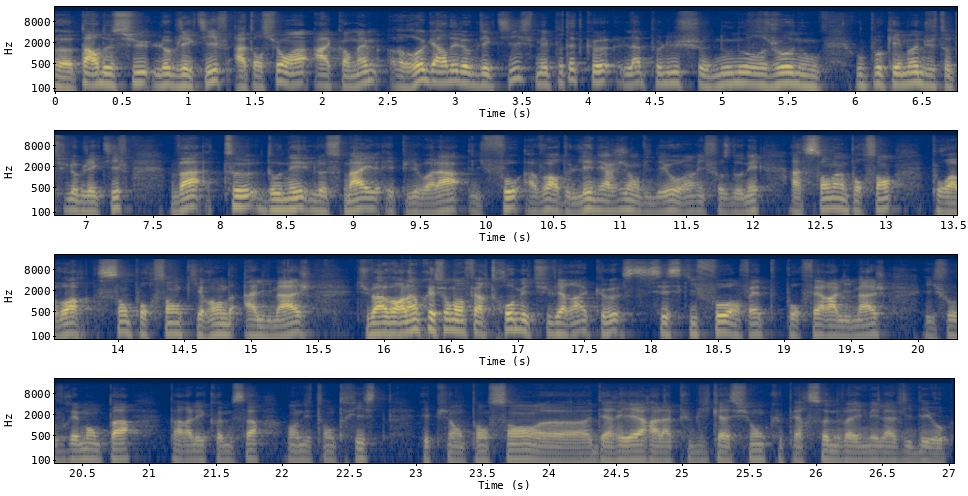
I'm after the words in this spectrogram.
euh, par-dessus l'objectif. Attention hein, à quand même regarder l'objectif, mais peut-être que la peluche nounours jaune ou, Pokémon juste au-dessus de l'objectif va te donner le smile. Et puis voilà, il faut avoir de l'énergie en vidéo, hein. il faut se donner à 120% pour avoir 100% qui rendent à l'image. Tu vas avoir l'impression d'en faire trop, mais tu verras que c'est ce qu'il faut en fait pour faire à l'image. Il faut vraiment pas parler comme ça en étant triste et puis en pensant euh, derrière à la publication que personne va aimer la vidéo.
